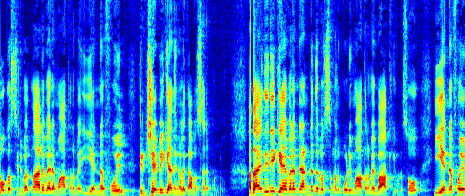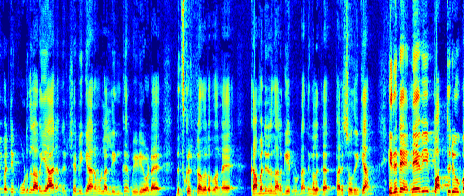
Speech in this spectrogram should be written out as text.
ഓഗസ്റ്റ് ഇരുപത്തിനാല് വരെ മാത്രമേ ഈ എൻ എഫ് ഒയിൽ നിക്ഷേപിക്കാൻ നിങ്ങൾക്ക് അവസരമുള്ളൂ. അതായത് ഇനി കേവലം രണ്ട് ദിവസങ്ങൾ കൂടി മാത്രമേ ബാക്കിയുള്ളൂ. സോ ഈ എൻ എഫ് ഒയെ പറ്റി കൂടുതൽ അറിയാനും നിക്ഷേപിക്കാനുമുള്ള ലിങ്ക് വീഡിയോയുടെ ഡിസ്ക്രിപ്ഷൻ അതോടൊപ്പം തന്നെ കമന്റിൽ നൽകിയിട്ടുണ്ട്. നിങ്ങൾക്ക് പരിശോധിക്കാം. ഇതിന്റെ എൻ എ വി പത്ത് രൂപ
